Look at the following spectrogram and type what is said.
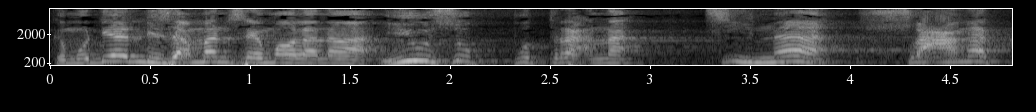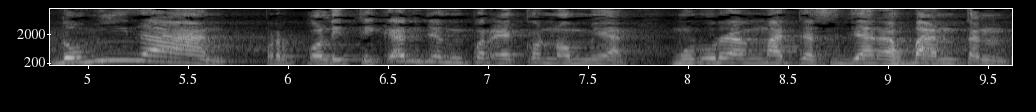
kemudian di zaman saya Maulana Yusuf putra anak Cina sangat dominan perpolitikan dan perekonomian. Menurang maca sejarah Banten.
